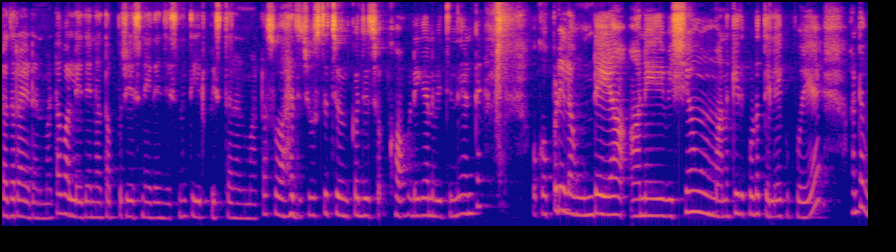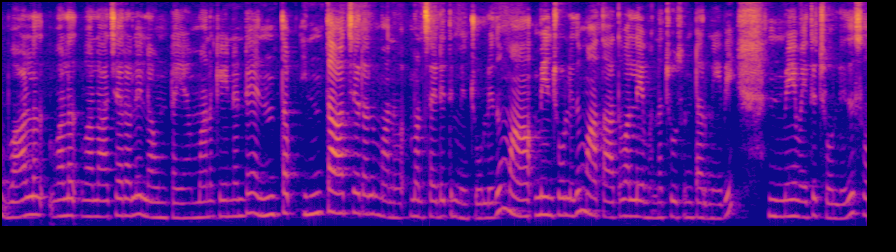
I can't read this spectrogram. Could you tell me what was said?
పెద్ద రాయుడు అనమాట వాళ్ళు ఏదైనా తప్పు చేసినా ఏదైనా చేసినా తీర్పు ఇస్తారనమాట. సో అది చూస్తే కొంచెం కామెడీగా అనిపించింది. అంటే ఒకప్పుడు ఇలా ఉండేయా అనే విషయం మనకి కూడా తెలియకపోయే అంటే వాళ్ళ వాళ్ళ వాళ్ళ ఆచారాలు ఇలా ఉంటాయా? మనకేంటంటే ఎంత ఇంత ఆచారాలు మన మన సైడ్ అయితే మేము చూడలేదు. మా మేము చూడలేదు. మా తాత వాళ్ళు ఏమన్నా చూసుంటారు మేబీ. మేమైతే చూడలేదు. సో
